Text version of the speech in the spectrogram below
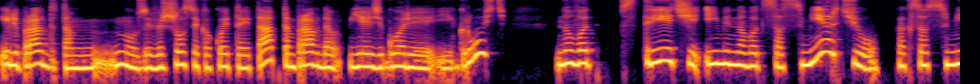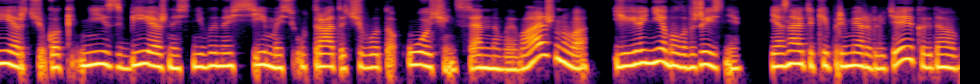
или, правда, там, ну, завершился какой-то этап, там, правда, есть горе и грусть, но вот встречи именно вот со смертью, как со смертью, как неизбежность, невыносимость, утрата чего-то очень ценного и важного, ее не было в жизни. Я знаю такие примеры людей, когда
